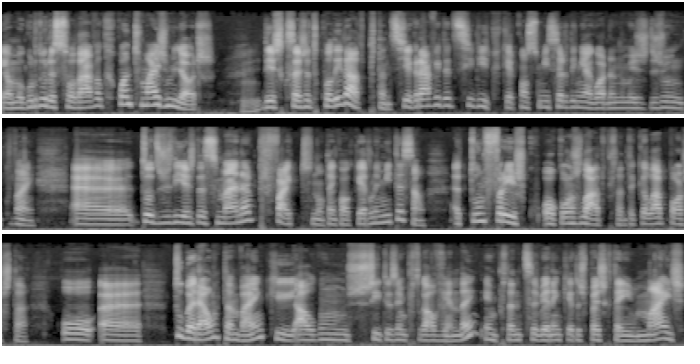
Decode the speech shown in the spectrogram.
é uma gordura saudável que quanto mais melhor uhum. desde que seja de qualidade. Portanto, se a grávida decidir que quer consumir sardinha agora no mês de junho que vem, uh, todos os dias da semana, perfeito, não tem qualquer limitação. Atum fresco ou congelado, portanto, aquela aposta ou uh, tubarão também, que alguns sítios em Portugal vendem. É importante saberem que é dos peixes que têm mais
